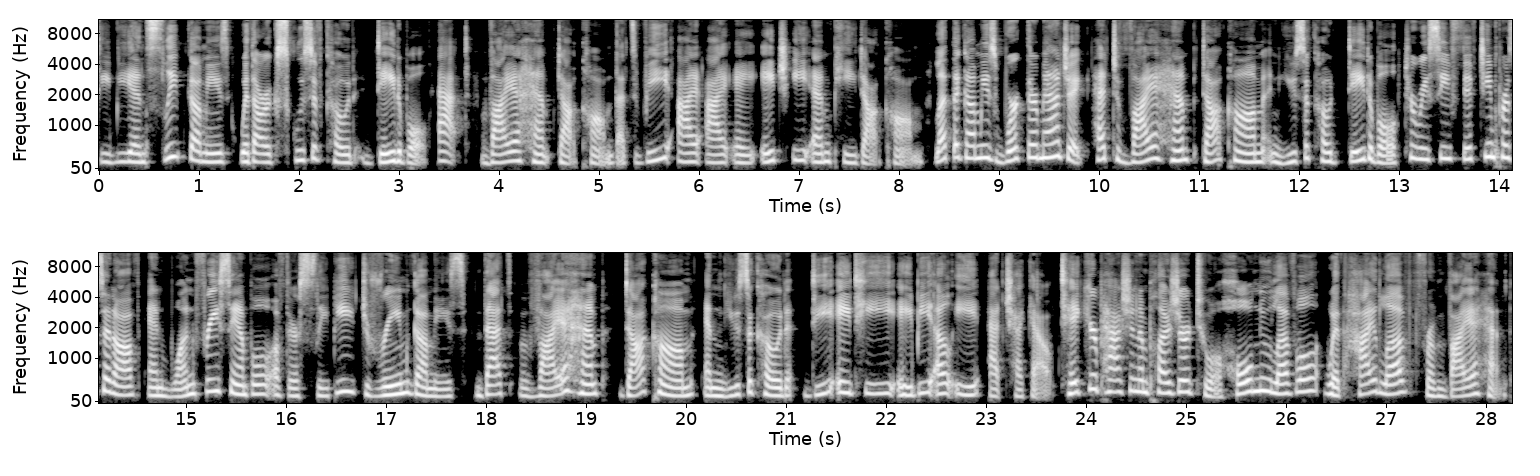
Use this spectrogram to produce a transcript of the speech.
CBN sleep gummies with our exclusive code DATEABLE at viiahemp.com. That's V I I A H E M P.com. Let the gummies work their magic. Head to viiahemp.com and use the code DATEABLE to receive 15% off and one free sample of their Sleepy Dream gummies. That's viiahemp.com and use the code D A T E A B L E at checkout. Take your passion and pleasure to a whole new level with high love from Viia Hemp.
